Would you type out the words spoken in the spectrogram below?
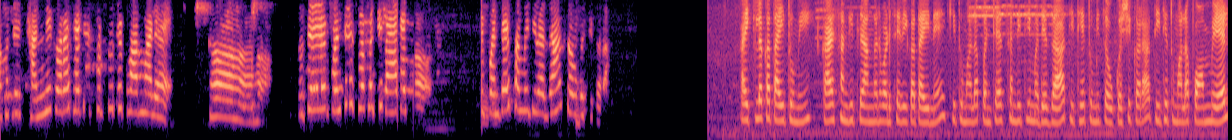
म्हणजे छाननी करायसाठी फक्त ते फॉर्म आले आहे. हा हा हा. तर ते पंचायत समितीला आता ते पंचायत समितीला जा चौकशी करा. ऐकलं का ताई तुम्ही? काय सांगितले अंगणवाडी सेविका ताईने? की तुम्हाला पंचायत समितीमध्ये जा तिथे तुम्ही चौकशी करा तिथे तुम्हाला फॉर्म मिळेल.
